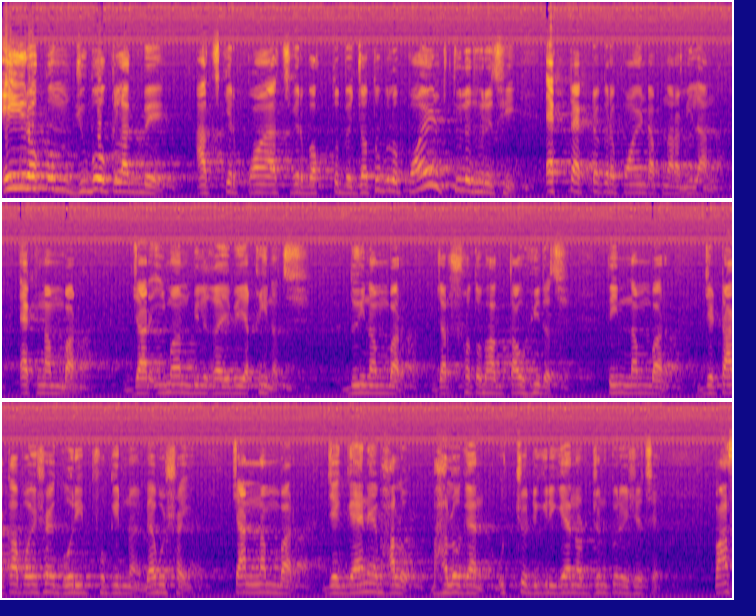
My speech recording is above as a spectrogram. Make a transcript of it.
এই রকম যুবক লাগবে। আজকের আজকের বক্তব্যে যতগুলো পয়েন্ট তুলে ধরেছি, একটা একটা করে পয়েন্ট আপনারা মিলান। এক নাম্বার যার ইমান বিল গায়েবে ইয়াকিন আছে। দুই নাম্বার যার শতভাগ তাওহিদ আছে। তিন নাম্বার যে টাকা পয়সায় গরিব ফকির নয়, ব্যবসায়ী। চার নাম্বার যে জ্ঞানে ভালো ভালো জ্ঞান, উচ্চ ডিগ্রি জ্ঞান অর্জন করে এসেছে। পাঁচ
